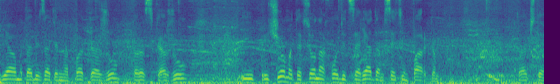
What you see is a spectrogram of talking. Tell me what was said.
Я вам это обязательно покажу, расскажу. И причем это все находится рядом с этим парком. Так что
